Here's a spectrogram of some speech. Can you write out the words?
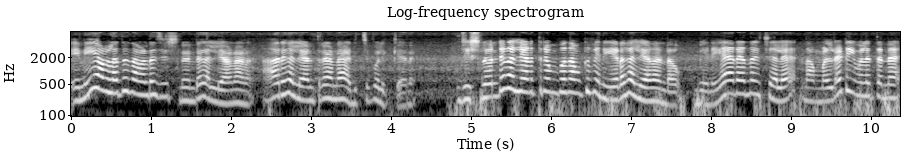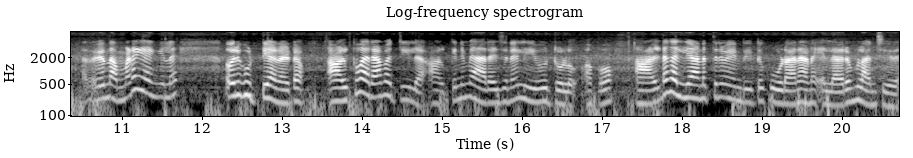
ഇനിയുള്ളത് നമ്മുടെ ജിഷ്ണുവിന്റെ കല്യാണമാണ്. ആ ഒരു കല്യാണത്തിനാണ് അടിച്ച് പൊളിക്കാൻ. ജിഷ്ണുവിന്റെ കല്യാണത്തിന് മുമ്പ് നമുക്ക് വിനയയുടെ കല്യാണം ഉണ്ടാവും. വിനയ ആരാന്ന് വെച്ചാൽ നമ്മളുടെ ടീമിൽ തന്നെ അതായത് നമ്മുടെ ഗ്യാങ്ങിലെ ഒരു കുട്ടിയാണ് കേട്ടോ. ആൾക്ക് വരാൻ പറ്റിയില്ല. ആൾക്കിന് മാരേജിനെ ലീവ് കിട്ടുള്ളൂ. അപ്പോൾ ആളുടെ കല്യാണത്തിന് വേണ്ടിയിട്ട് കൂടാനാണ് എല്ലാവരും പ്ലാൻ ചെയ്തത്.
